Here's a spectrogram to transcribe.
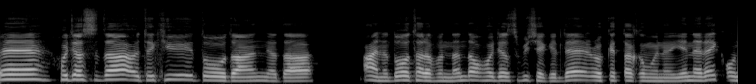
Ve hocası da öteki doğudan ya da aynı doğu tarafından da hocası bir şekilde roket takımını yenerek onu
